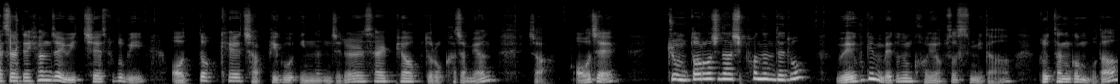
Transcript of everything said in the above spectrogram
했을 때 현재 위치의 수급이 어떻게 잡히고 있는지를 살펴보도록 하자면 자 어제 좀 떨어지나 싶었는데도 외국인 매도는 거의 없었습니다. 그렇다는 건 뭐다?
